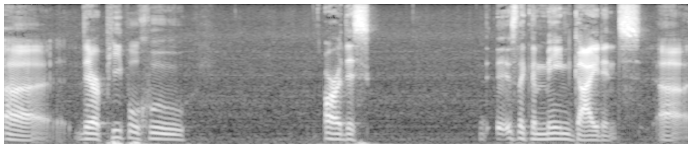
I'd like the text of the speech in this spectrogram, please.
uh there are people who are this is like the main guidance uh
